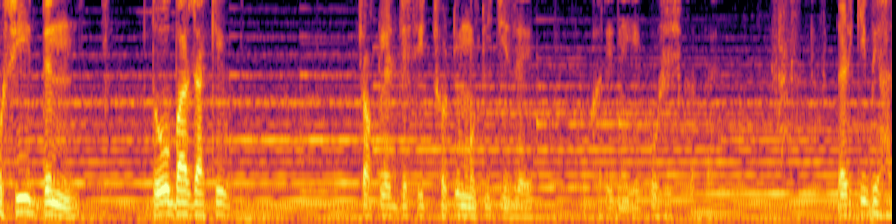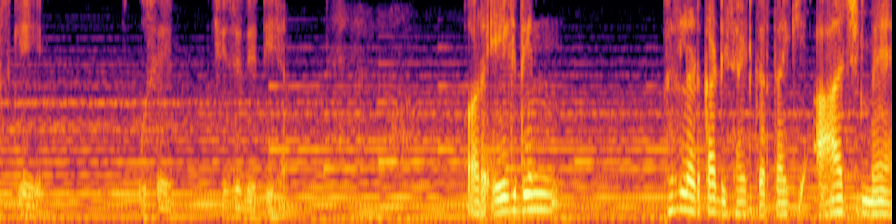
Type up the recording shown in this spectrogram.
उसी दिन दो बार जाके चॉकलेट जैसी छोटी मोटी चीज़ें खरीदने की कोशिश करता है। लड़की भी हंस के उसे चीज़ें देती है। और एक दिन फिर लड़का डिसाइड करता है कि आज मैं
